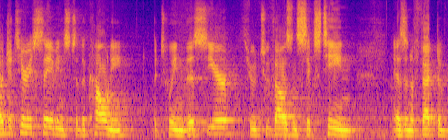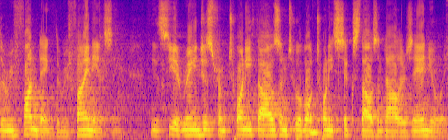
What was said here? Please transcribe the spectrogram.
Budgetary savings to the county between this year through 2016 as an effect of the refunding, the refinancing. You'll see it ranges from 20,000 to about $26,000 annually.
